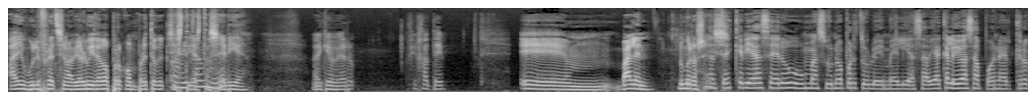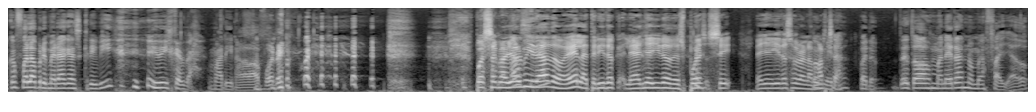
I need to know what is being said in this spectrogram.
Ay, Wilfred, se me había olvidado por completo que existía esta serie. Hay que ver. Fíjate. Eh, Valen, número 6. Antes quería hacer un más uno por tu Melia. Sabía que le ibas a poner. Creo que fue la primera que escribí. y dije, Marina la va a poner. Pues se me había ¿Ah, olvidado, ¿eh? Le, he tenido, le he añadido después, sí, le he añadido sobre la pues marcha. bueno, de todas maneras no me ha fallado.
